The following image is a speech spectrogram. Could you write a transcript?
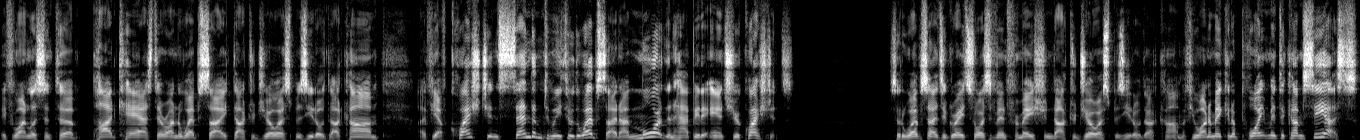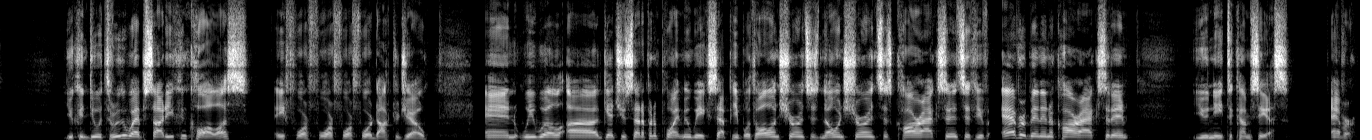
If you want to listen to podcasts, they're on the website, drjoeesposito.com. If you have questions, send them to me through the website. I'm more than happy to answer your questions. So the website's a great source of information, drjoeesposito.com. If you want to make an appointment to come see us, you can do it through the website or you can call us. 844 Dr. Joe. And we will uh, get you set up an appointment. We accept people with all insurances, no insurances, car accidents. If you've ever been in a car accident, you need to come see us. Ever.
